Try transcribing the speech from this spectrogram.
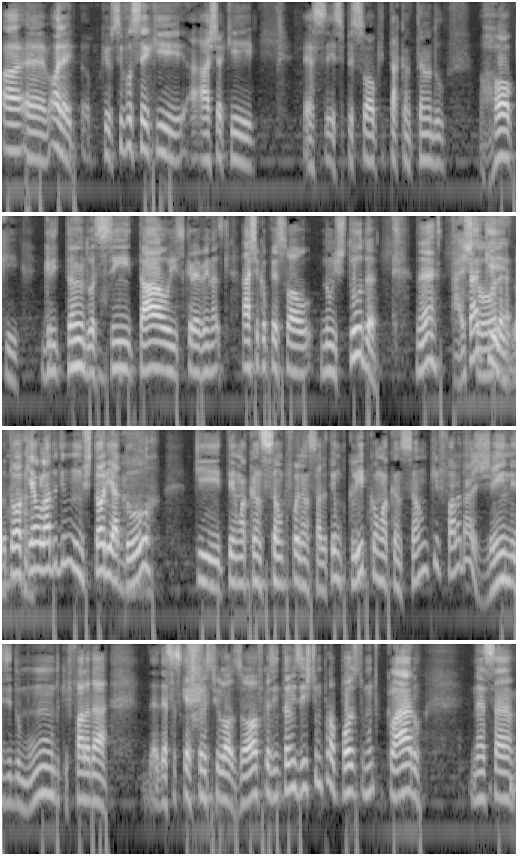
Ah, é, olha aí, se você que acha que esse, esse pessoal que está cantando rock, gritando assim e tal, e escrevendo, acha que o pessoal não estuda, né? Ah, Tá aqui. Eu estou aqui ao lado de um historiador que tem uma canção que foi lançada, tem um clipe com uma canção que fala da gênese do mundo, que fala da, dessas questões filosóficas. Então existe um propósito muito claro nessa.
